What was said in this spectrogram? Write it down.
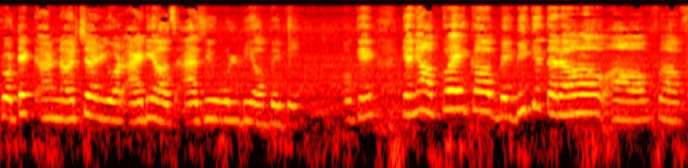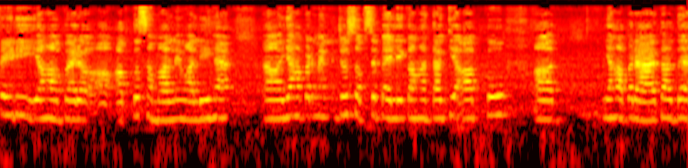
protect and nurture your ideas as you will be a baby okay? यानी आपको एक बेबी के तरह फेरी यहाँ पर आपको संभालने वाली है। यहाँ पर मैंने जो सबसे पहले कहा था कि आपको यहाँ पर आया था, the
